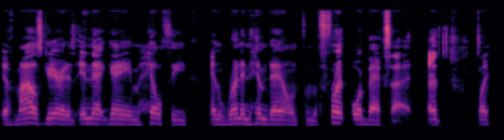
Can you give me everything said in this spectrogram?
if Myles Garrett is in that game healthy and running him down from the front or backside. That's like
